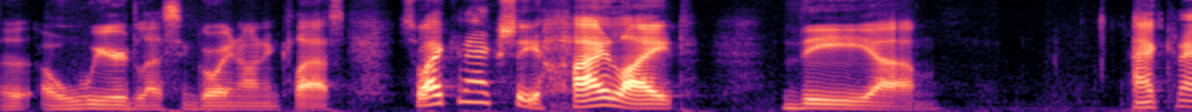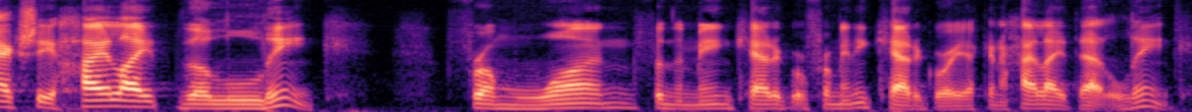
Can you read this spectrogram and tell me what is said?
a, a weird lesson going on in class. So I can actually highlight the, um, I can actually highlight the link from one, from the main category, from any category. I can highlight that link.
